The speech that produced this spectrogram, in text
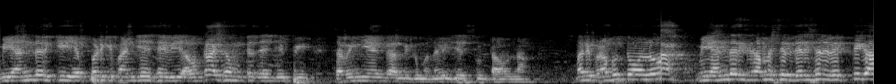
మీ అందరికీ ఎప్పటికీ పనిచేసేవి అవకాశం ఉంటుందని చెప్పి సవినీయంగా మీకు మనవి చేసుకుంటా ఉన్నా. మరి ప్రభుత్వంలో మీ అందరికి సమస్యలు తెలిసిన వ్యక్తిగా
